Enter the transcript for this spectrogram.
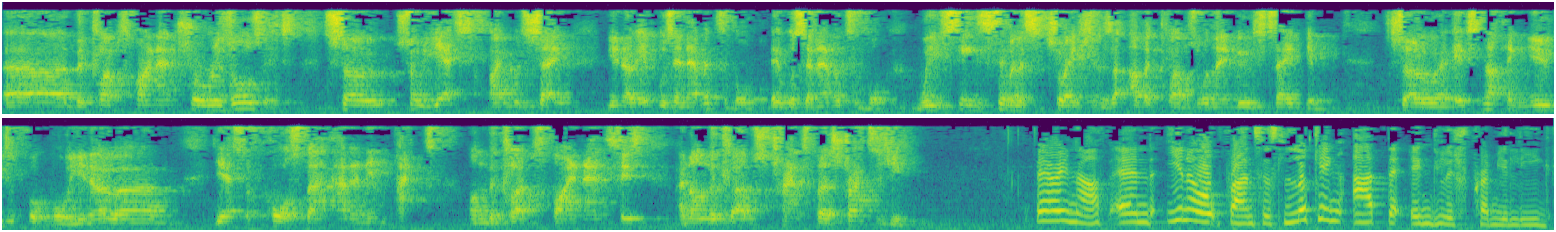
uh, the club's financial resources. So, so yes, I would say, you know, it was inevitable. It was inevitable. We've seen similar situations at other clubs when they moved stadium. So uh, it's nothing new to football, you know. Um, yes, of course, that had an impact on the club's finances and on the club's transfer strategy. Fair enough. And, you know, Francis, looking at the English Premier League,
